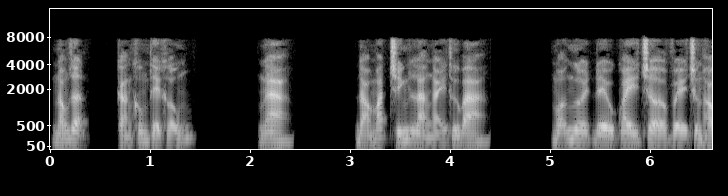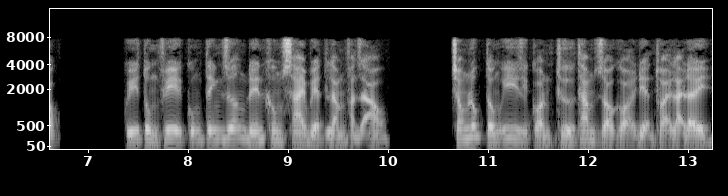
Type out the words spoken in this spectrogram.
nóng giận, càng không thể khống. Nga. Đảo mắt chính là ngày thứ ba. Mọi người đều quay trở về trường học. Quý Tùng Phi cũng tinh dưỡng đến không sai biệt lắm phản giáo. Trong lúc Tống Y còn thử thăm dò gọi điện thoại lại đây,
